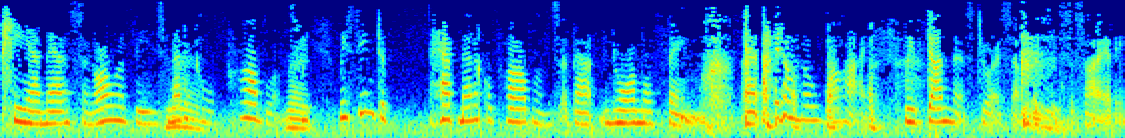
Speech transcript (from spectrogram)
PMS and all of these Right. medical problems. Right. We, we seem to have medical problems about normal things, and I don't know why we've done this to ourselves as a society.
